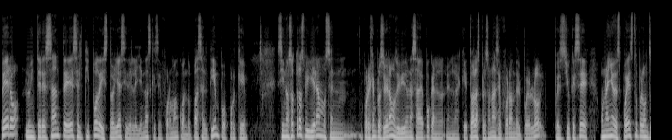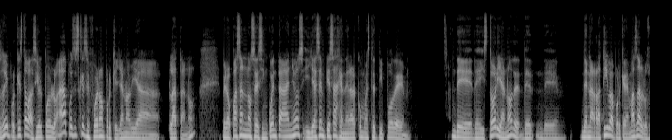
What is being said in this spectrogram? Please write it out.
Pero lo interesante es el tipo de historias y de leyendas que se forman cuando pasa el tiempo, porque si nosotros viviéramos en, por ejemplo, si hubiéramos vivido en esa época en, en la que todas las personas se fueron del pueblo, pues yo qué sé, un año después tú preguntas, oye, ¿por qué está vacío el pueblo? Ah, pues es que se fueron porque ya no había plata, ¿no? Pero pasan, no sé, 50 años y ya se empieza a generar como este tipo de, de, de historia, ¿no? De, de, de, narrativa, porque además a los,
